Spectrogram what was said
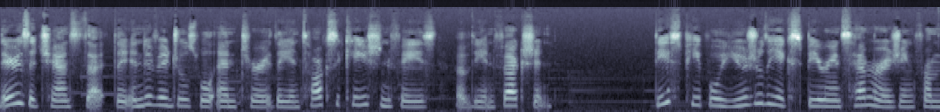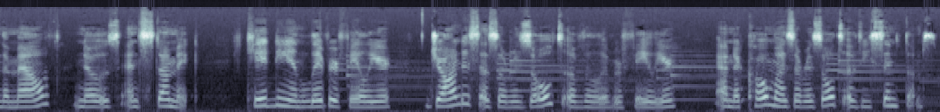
there is a chance that the individuals will enter the intoxication phase of the infection. These people usually experience hemorrhaging from the mouth, nose, and stomach, kidney and liver failure, jaundice as a result of the liver failure, and a coma as a result of these symptoms.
